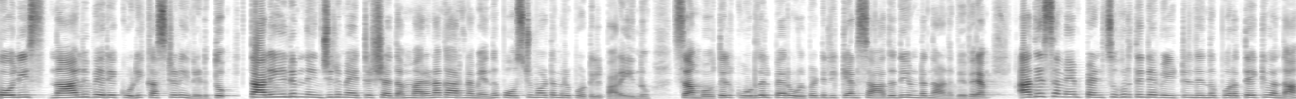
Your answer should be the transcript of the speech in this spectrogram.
പോലീസ് നാലുപേരെ കൂടി കസ്റ്റഡിയിലെടുത്തു. തലയിലും നെഞ്ചിലുമേറ്റ ക്ഷതം മരണകാരണമെന്ന് പോസ്റ്റ്മോർട്ടം റിപ്പോർട്ടിൽ പറയുന്നു. സംഭവത്തിൽ കൂടുതൽ പേർ ഉൾപ്പെട്ടിരിക്കാൻ സാധ്യതയുണ്ടെന്നാണ് വിവരം. അതേസമയം പെൺസുഹൃത്തിന്റെ വീട്ടിൽ നിന്ന് പുറത്തേക്ക് വന്ന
